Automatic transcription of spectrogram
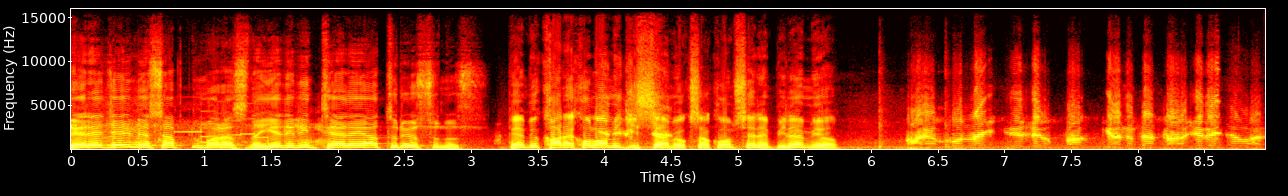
Vereceğim hesap numarasına 7000 TL yatırıyorsunuz. Ben bir karakola mı gitsem yoksa komiserim bilemiyorum. Karakolla işiniz yok. Bak yanımda savcı bey de var.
